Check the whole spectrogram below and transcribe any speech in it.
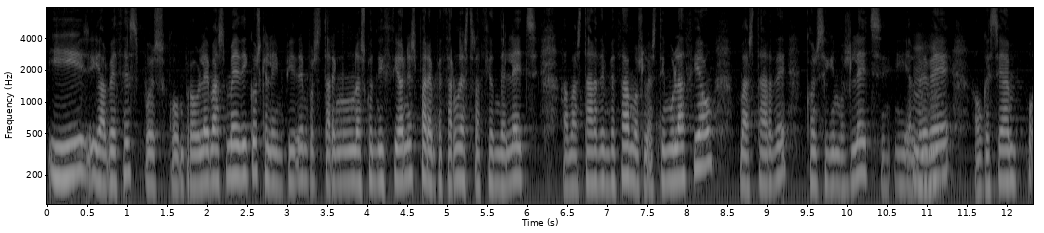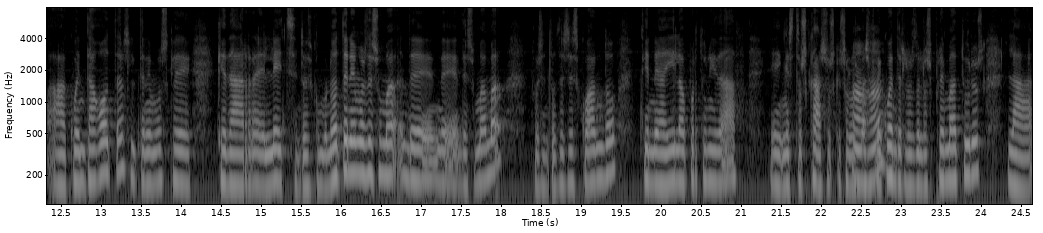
y, a veces pues con problemas médicos que le impiden pues, estar en unas condiciones para empezar una extracción de leche. A más tarde empezamos la estimulación, más tarde conseguimos leche, y el bebé, aunque sea a cuenta gota, le tenemos que, dar eh, leche. Entonces, como no tenemos de su, de, su mamá, pues entonces es cuando tiene ahí la oportunidad, en estos casos que son los más frecuentes, los de los prematuros, la,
